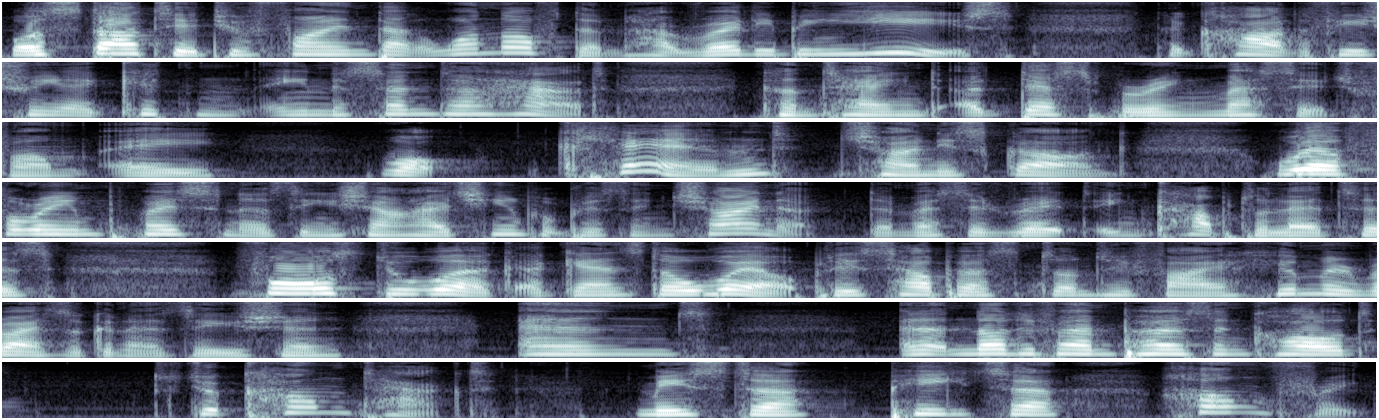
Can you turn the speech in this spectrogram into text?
was startled to find that one of them had already been used. The card, featuring a kitten in the center hat, contained a desperate message from a well claimed Chinese gang. We are foreign prisoners in Shanghai Qingpu prison, in China. The message read in capital letters, forced to work against the will. Please help us notify a human rights organization and, and a notified person called to contact Mr. Peter Humphrey.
